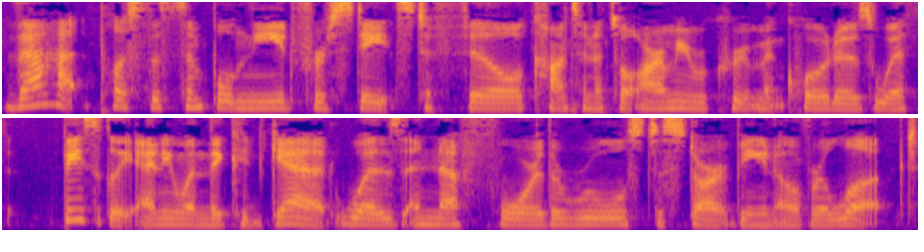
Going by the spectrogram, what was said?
That, plus the simple need for states to fill Continental Army recruitment quotas with basically anyone they could get was enough for the rules to start being overlooked.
